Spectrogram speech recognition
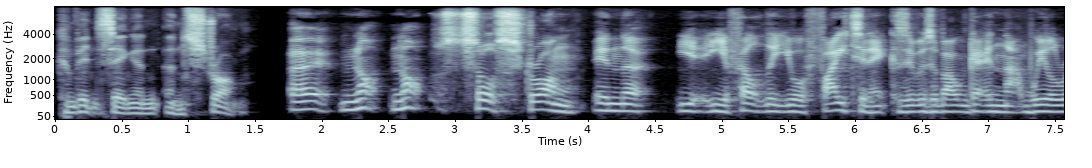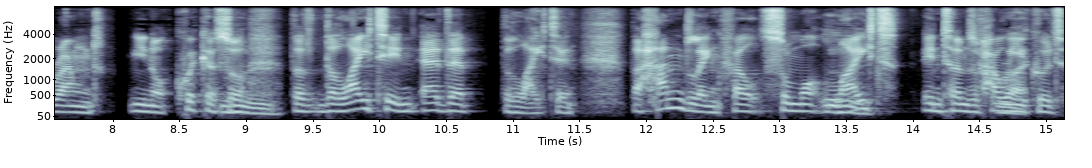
convincing and, and strong? Uh, not not so strong in that you, you felt that you were fighting it because it was about getting that wheel round, you know, quicker. So mm. the the lighting, uh, the the lighting, the handling felt somewhat mm. light in terms of how right. you could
